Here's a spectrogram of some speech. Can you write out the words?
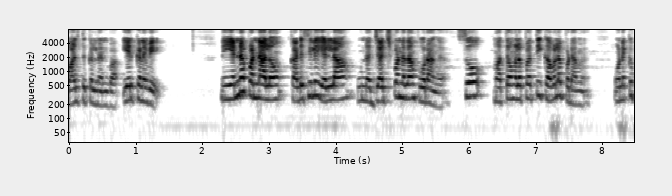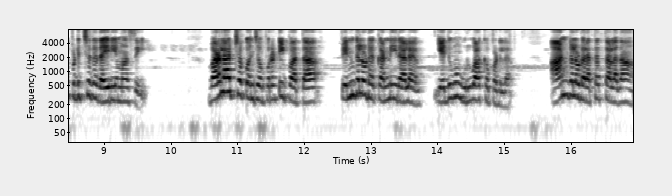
வாழ்த்துக்கள் நண்பா. ஏற்கனவே நீ என்ன பண்ணாலும் கடைசியில் எல்லாம் உன்னை ஜட்ஜ் பண்ண தான் போகிறாங்க ஸோ மற்றவங்கள பற்றி கவலைப்படாமல் உனக்கு பிடிச்சதை தைரியமாக செய். வரலாற்றை கொஞ்சம் புரட்டி பார்த்தா பெண்களோட கண்ணீரால் எதுவும் உருவாக்கப்படலை. ஆண்களோட ரத்தத்தால் தான்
